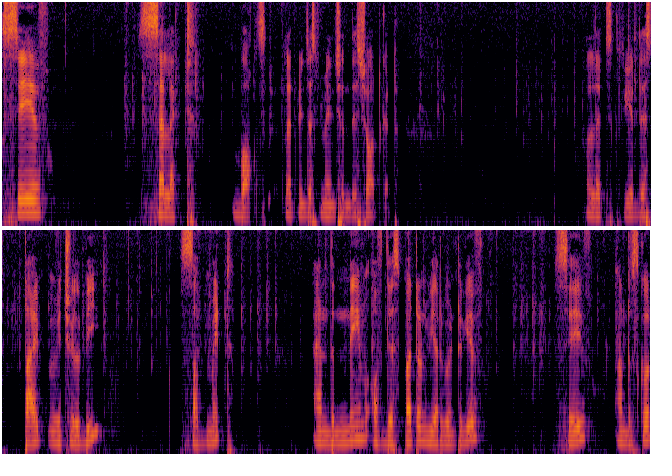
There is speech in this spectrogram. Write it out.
save select box. Let me just mention this shortcut. Let's create this type which will be submit. And the name of this button we are going to give save underscore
